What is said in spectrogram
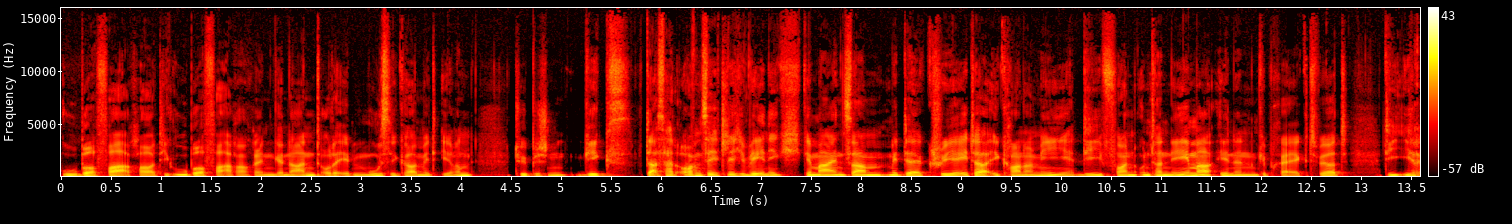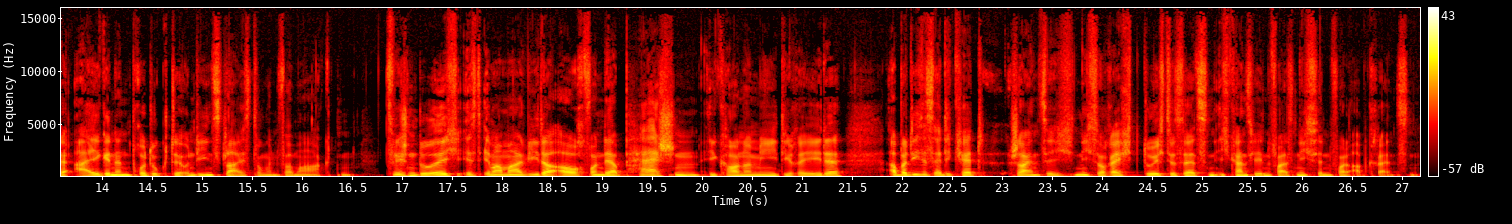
Uber-Fahrer, die Uber-Fahrerin genannt oder eben Musiker mit ihren typischen Gigs. Das hat offensichtlich wenig gemeinsam mit der Creator Economy, die von UnternehmerInnen geprägt wird, die ihre eigenen Produkte und Dienstleistungen vermarkten. Zwischendurch ist immer mal wieder auch von der Passion Economy die Rede, aber dieses Etikett scheint sich nicht so recht durchzusetzen. Ich kann es jedenfalls nicht sinnvoll abgrenzen.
